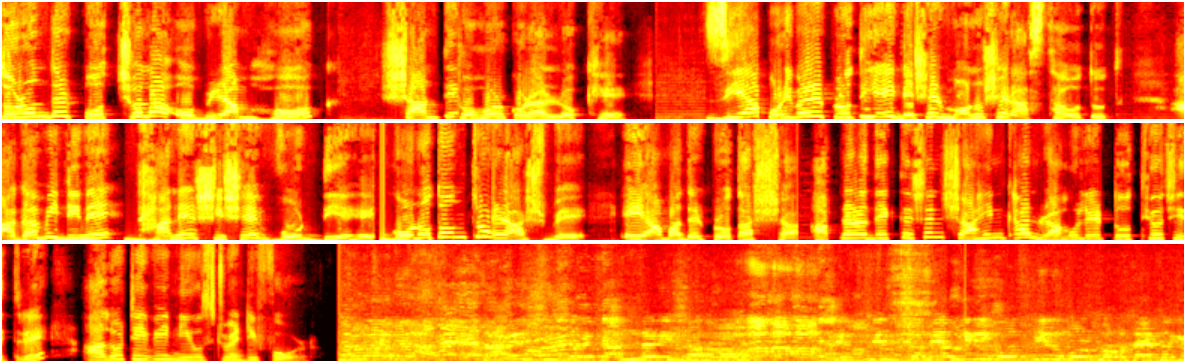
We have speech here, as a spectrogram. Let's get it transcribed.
তরুণদের পথচলা অবিরাম হোক। শান্তি প্রহর করার লক্ষ্যে। জিয়া পরিবারের প্রতি এই দেশের মানুষের আস্থা অতুত আগামী দিনে ধানের শীষে ভোট দিয়ে গণতন্ত্র আসবে, এই আমাদের প্রত্যাশা। আপনারা দেখতেছেন শাহিন খান রাহুলের তথ্যচিত্রে আলো টিভি নিউজ টোয়েন্টি ফোর তাদের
